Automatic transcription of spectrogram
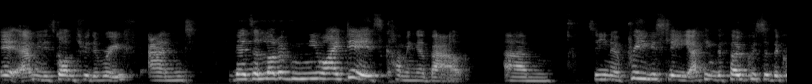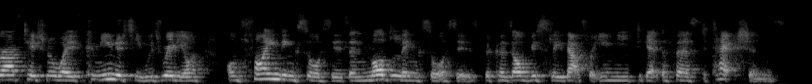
it, I mean, it's gone through the roof, and there's a lot of new ideas coming about. Um, so, you know, previously, I think the focus of the gravitational wave community was really on, on finding sources and modeling sources, because obviously that's what you need to get the first detections.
